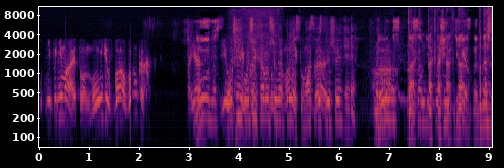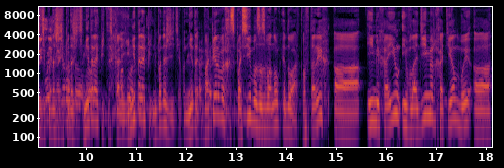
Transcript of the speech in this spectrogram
вот не понимает он. У них в в банках стоят Ну, нас Очень, очень хороший вопрос. У нас есть решение. Ну, на Так, так, так, так, Подождите, подождите, подождите. Не торопитесь, коллеги, не торопитесь. Подождите. Во-первых, спасибо за звонок, Эдуард. Во-вторых, а, и Михаил, и Владимир хотел бы а,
